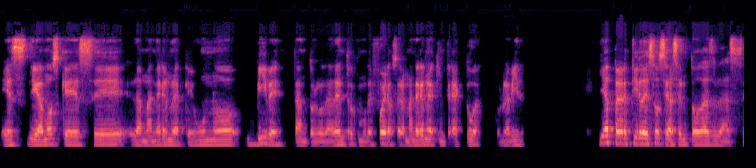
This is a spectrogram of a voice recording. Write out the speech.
Es, digamos que es eh, la manera en la que uno vive, tanto lo de adentro como de fuera, o sea, la manera en la que interactúa con la vida. Y a partir de eso se hacen todas las,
